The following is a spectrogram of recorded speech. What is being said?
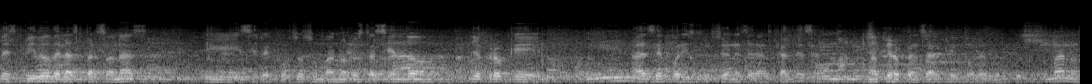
despido de las personas y si recursos humanos lo está haciendo, yo creo que hace por instrucciones de la alcaldesa. No quiero pensar que por el recursos humanos.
